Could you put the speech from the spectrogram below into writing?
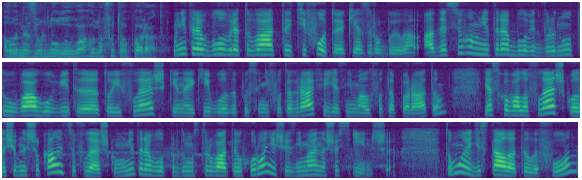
але не звернули увагу на фотоапарат. Мені треба було врятувати ті фото, які я зробила. А для цього мені треба було відвернути увагу від е, тої флешки, на якій були записані фотографії. Я знімала фотоапаратом. Я сховала флешку, але щоб не шукали цю флешку, мені треба було продемонструвати охороні, що знімаю на щось інше. Тому я дістала телефон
